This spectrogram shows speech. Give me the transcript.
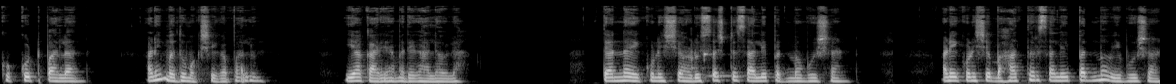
कुक्कुटपालन आणि मधुमक्षिका पालन या कार्यामध्ये घालवला. त्यांना एकोणीसशे अडुसष्ट साली पद्मभूषण आणि एकोणीसशे बहात्तर साली पद्मविभूषण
